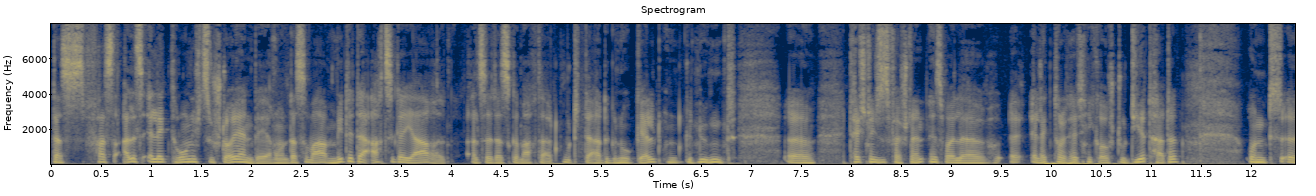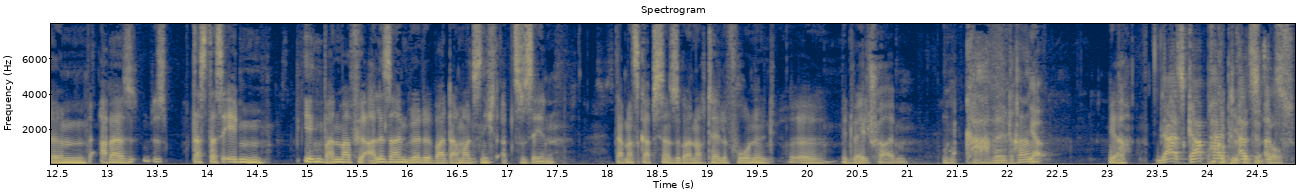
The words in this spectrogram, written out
dass fast alles elektronisch zu steuern wäre. Und das war Mitte der 80er Jahre, als er das gemacht hat. Gut, der hatte genug Geld und genügend äh, technisches Verständnis, weil er äh, Elektrotechnik auch studiert hatte. Und ähm, aber dass das eben irgendwann mal für alle sein würde, war damals nicht abzusehen. Damals gab es ja sogar noch Telefone äh, mit Wählscheiben. Und Kabel dran? Ja. Ja. Ja, es gab halt als, als,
